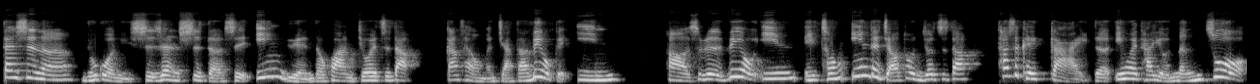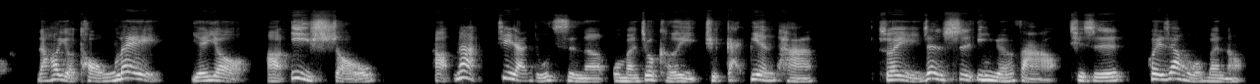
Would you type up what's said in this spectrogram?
但是呢，如果你是认识的是因缘的话，你就会知道，刚才我们讲到六个因。啊，是不是六因？你从因的角度，你就知道它是可以改的，因为它有能做，然后有同类，也有啊易熟。好，那既然如此呢，我们就可以去改变它。所以认识因缘法哦，其实会让我们哦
